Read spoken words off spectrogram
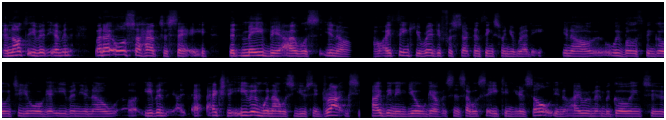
and not even i mean but i also have to say that maybe i was you know I think you're ready for certain things when you're ready. You know, we've both been going to yoga, even, you know, uh, even actually, even when I was using drugs, I've been in yoga since I was 18 years old. You know, I remember going to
